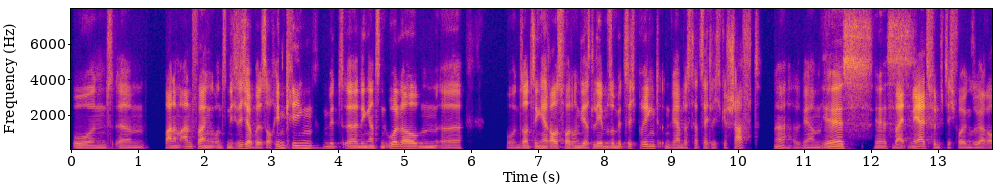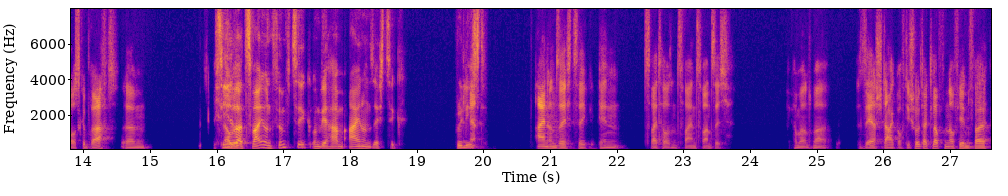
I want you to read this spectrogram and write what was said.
Und ähm, waren am Anfang uns nicht sicher, ob wir das auch hinkriegen mit äh, den ganzen Urlauben äh, und sonstigen Herausforderungen, die das Leben so mit sich bringt. Und wir haben das tatsächlich geschafft. Ne? Also wir haben Yes, yes. weit mehr als 50 Folgen sogar rausgebracht. Ähm, Ziel glaube, war 52 und wir haben 61 released. 61 in 2022. Kann man uns mal sehr stark auf die Schulter klopfen, auf jeden Fall.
